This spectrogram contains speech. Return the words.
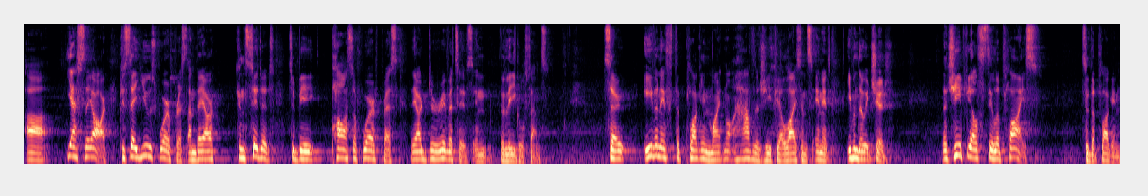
uh, yes, they are, because they use WordPress and they are considered to be parts of WordPress. They are derivatives in the legal sense. So even if the plugin might not have the GPL license in it, even though it should, the GPL still applies to the plugin,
